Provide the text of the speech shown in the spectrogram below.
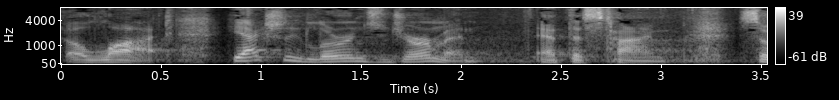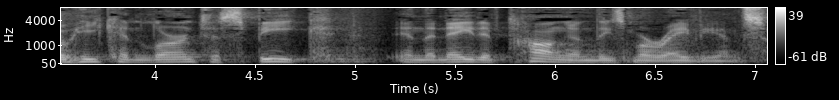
a lot. He actually learns German at this time, so he can learn to speak in the native tongue of these Moravians.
